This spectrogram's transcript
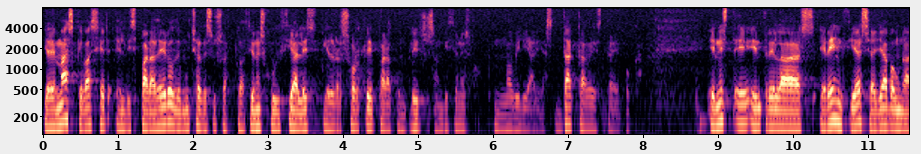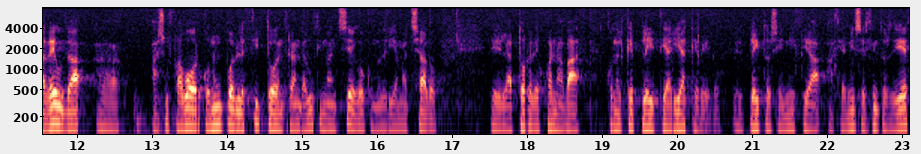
Y además que va a ser el disparadero de muchas de sus actuaciones judiciales y el resorte para cumplir sus ambiciones nobiliarias. Data de esta época. En este, entre las herencias se hallaba una deuda a, a, su favor con un pueblecito entre andaluz y manchego, como diría Machado, eh, la torre de Juan Abad, con el que pleitearía Quevedo. El pleito se inicia hacia 1610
